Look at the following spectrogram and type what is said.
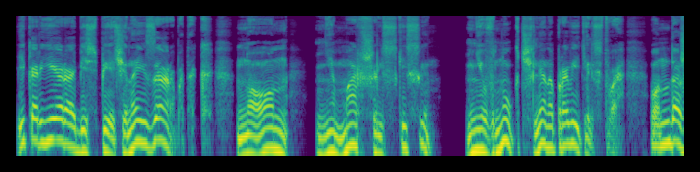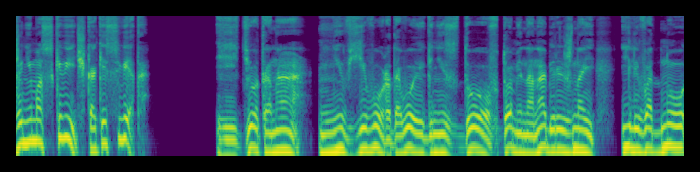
и карьера обеспечена, и заработок. Но он не маршальский сын, не внук члена правительства, он даже не москвич, как и Света. И идет она не в его родовое гнездо в доме на набережной или в одну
